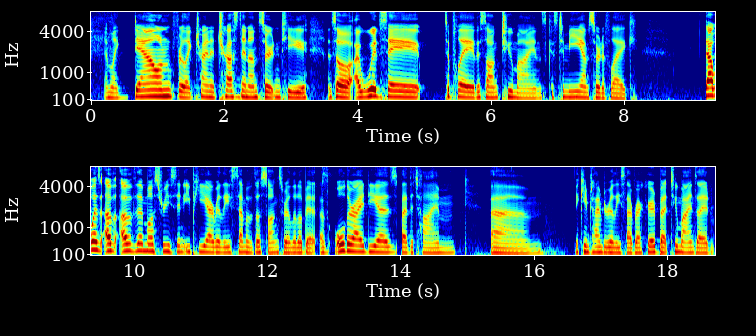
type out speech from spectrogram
am like down for like trying to trust in uncertainty. And so I would say to play the song Two Minds because to me, I'm sort of like that was of of the most recent EP I released. Some of those songs were a little bit of older ideas by the time um, it came time to release that record. But Two Minds, I had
